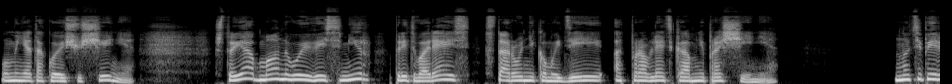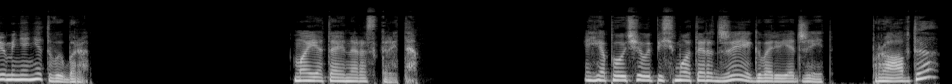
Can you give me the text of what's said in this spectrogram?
У меня такое ощущение, что я обманываю весь мир, притворяясь сторонником идеи отправлять камни прощения. Но теперь у меня нет выбора. Моя тайна раскрыта. «Я получила письмо от Эрджея», — говорю я Джейд. «Правда?»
